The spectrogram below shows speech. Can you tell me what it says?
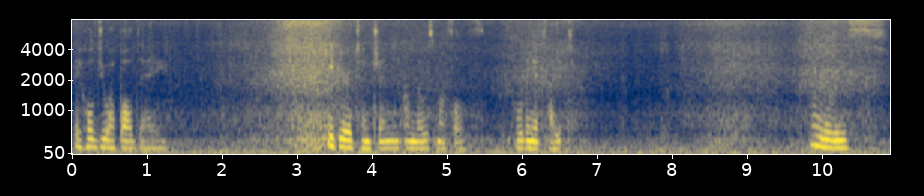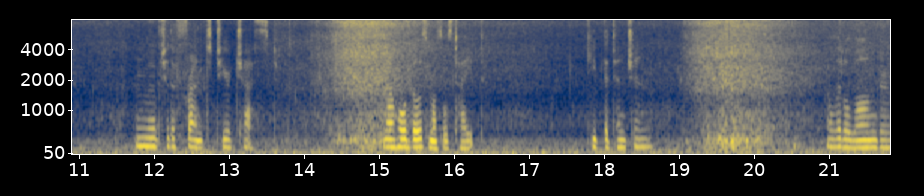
They hold you up all day. Keep your attention on those muscles, holding it tight. And release. And move to the front, to your chest. Now hold those muscles tight. Keep the tension. A little longer.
